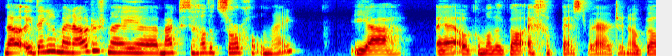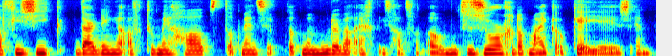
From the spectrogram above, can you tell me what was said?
Nou, ik denk dat mijn ouders mij uh, maakten zich altijd zorgen om mij. Ja, hè, ook omdat ik wel echt gepest werd. En ook wel fysiek daar dingen af en toe mee had. Dat, mensen, dat mijn moeder wel echt iets had van... Oh, we moeten zorgen dat Maaike oké is. En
